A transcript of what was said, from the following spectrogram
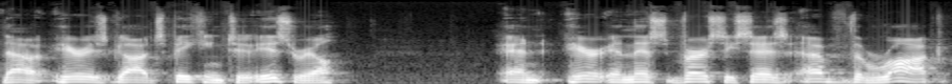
Now, here is God speaking to Israel. And here in this verse, he says, of the rock.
